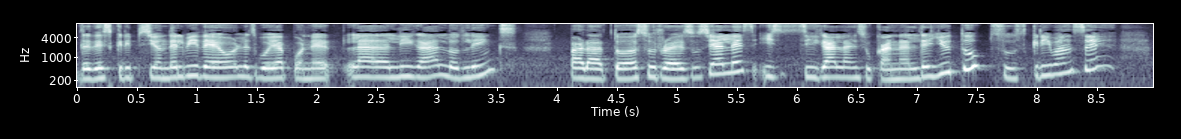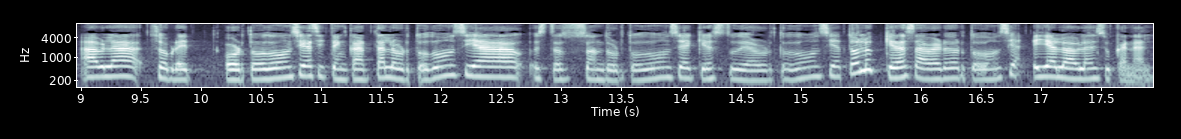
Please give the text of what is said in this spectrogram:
de descripción del video les voy a poner la liga, los links para todas sus redes sociales y sígala en su canal de YouTube, suscríbanse, habla sobre ortodoncia, si te encanta la ortodoncia, estás usando ortodoncia, quieres estudiar ortodoncia, todo lo que quieras saber de ortodoncia, ella lo habla en su canal.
